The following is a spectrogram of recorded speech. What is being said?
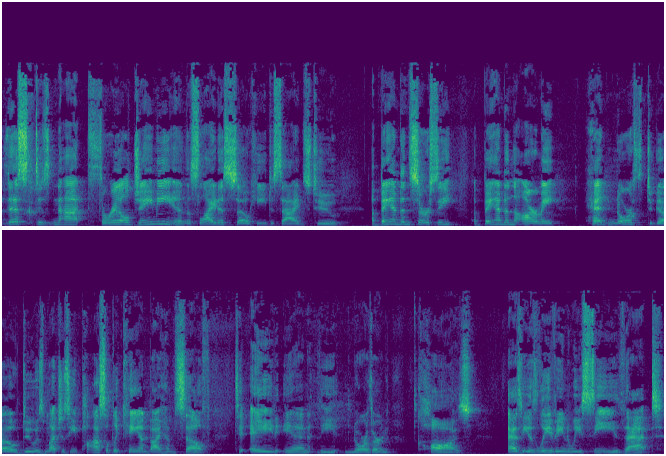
this does not thrill Jaime in the slightest, so he decides to abandon Cersei, abandon the army, head north to go do as much as he possibly can by himself to aid in the northern cause. As he is leaving, we see that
